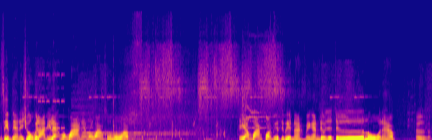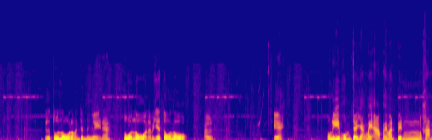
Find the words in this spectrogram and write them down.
ฟสิบเนี่ยในช่วงเวลานี้แหละว่างๆเนี่ยเราวางโซโลครับ พยายามวางก่อนเวสิเอ็ดนะ ไม่งั้นเดี๋ยวจะเจอโล่นะครับ เออ เจอตัวโล่แล้วมันจะเหนื่อยนะ ตัวโล่นะไม่ใช่ตัวโล่ เออโอเคตรงนี้ผมจะยังไม่อัพให้มันเป็นขั้น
